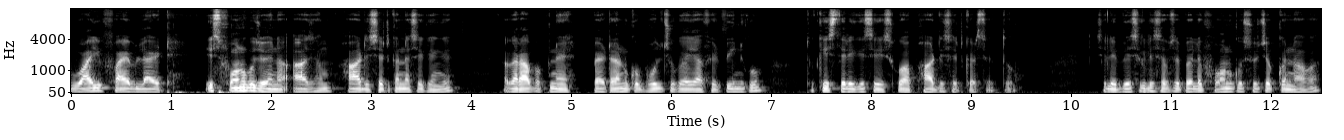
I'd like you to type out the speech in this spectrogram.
वाई फाइव लाइट इस फ़ोन को जो है ना, आज हम हार्ड रिसेट करना सीखेंगे। अगर आप अपने पैटर्न को भूल चुके हैं या फिर पिन को तो किस तरीके से इसको आप हार्ड रिसेट कर सकते हो? चलिए बेसिकली सबसे पहले फ़ोन को स्विच ऑफ़ करना होगा।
